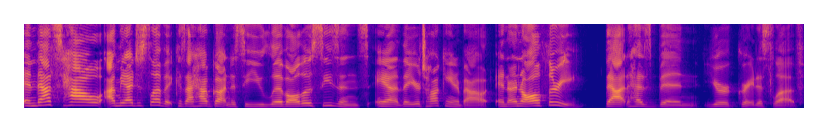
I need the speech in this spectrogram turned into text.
and that's how i mean i just love it because i have gotten to see you live all those seasons and that you're talking about and in all three that has been your greatest love.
